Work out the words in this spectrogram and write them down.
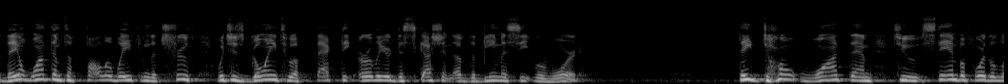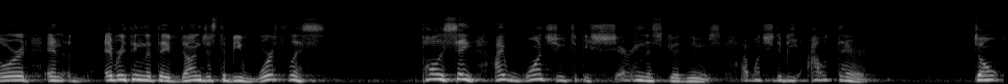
they don't want them to fall away from the truth, which is going to affect the earlier discussion of the Bema Seat reward. They don't want them to stand before the Lord and everything that they've done just to be worthless. Paul is saying, I want you to be sharing this good news. I want you to be out there. Don't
